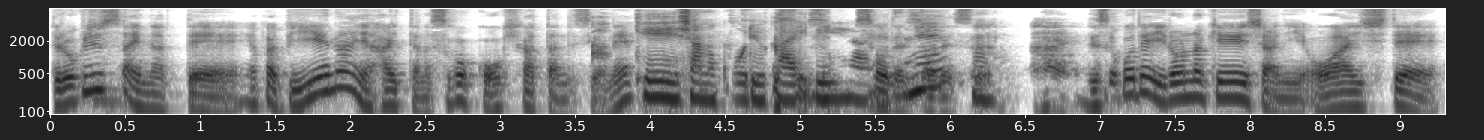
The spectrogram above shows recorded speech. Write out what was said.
で、60歳になって、やっぱり BNI に入ったのすごく大きかったんですよね。経営者の交流会 BNI ですね。そうです、そうです。んはい。で、そこでいろんな経営者にお会いして、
